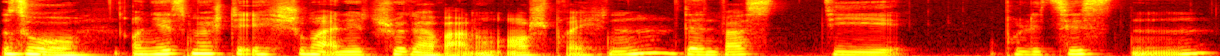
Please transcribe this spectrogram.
So, und jetzt möchte ich schon mal eine Triggerwarnung aussprechen, denn was die Polizisten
